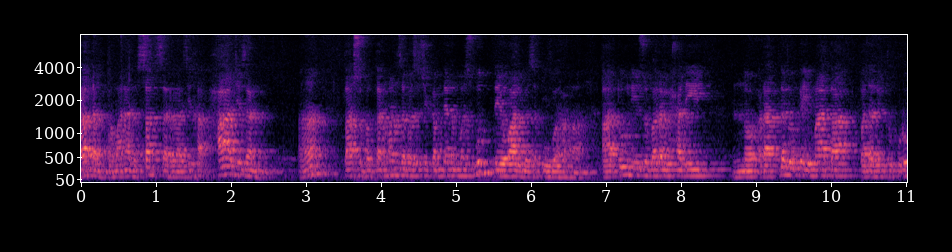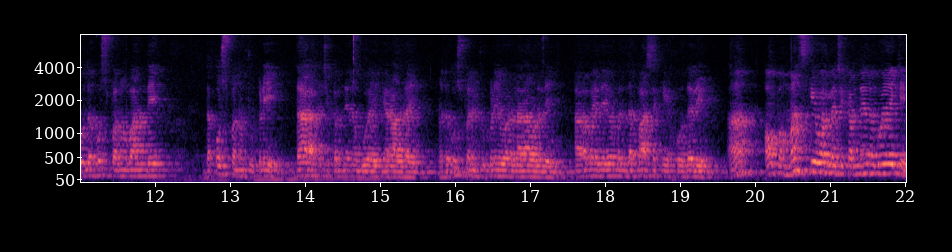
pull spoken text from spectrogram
ردم په معنا د سخت سره راځي حاجزا تاسو په ترمنځ به چې کوم دنه مضبوط دیوال به زه ووهمه اتونی زبر الحدید نو راتللو کوي ماته په دغه ټکړو د اوسپنو باندې د اوسپنو ټوکړې، دا راته چې کوم دی نو ګویه کې راوړی، نو د اوسپنې ټوکړې ورله راوړلې، هغه به یې د یو بل دپاسه کېښودلې او په منځ کې ورله چې کوم دی نو ګویه کې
